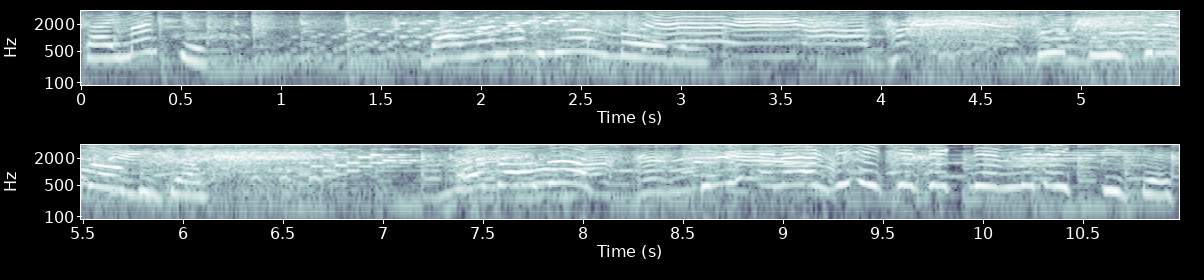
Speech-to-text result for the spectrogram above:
Saymam ki. Bağlanabiliyorum bu arada. Dur ultimi dolduracağım. Ha doldu. Şimdi enerji içeceklerini de ekleyeceğiz.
